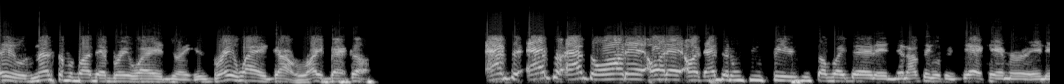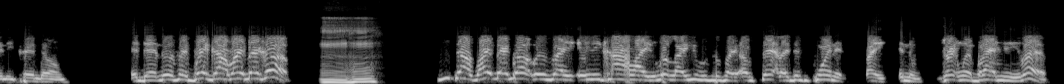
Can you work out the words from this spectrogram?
it was messed up about that Bray Wyatt joint is Bray Wyatt got right back up. After after after all that all that all, after them few spears and stuff like that and, and I think it was a jackhammer and then he pinned him. And then it was like Bray got right back up. Mm-hmm. He got right back up. It was like and he kinda like looked like he was just like upset, like disappointed, like and the drink went black and he left.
